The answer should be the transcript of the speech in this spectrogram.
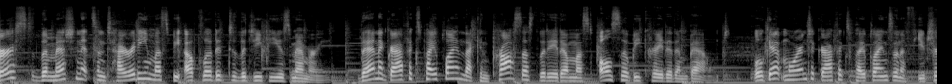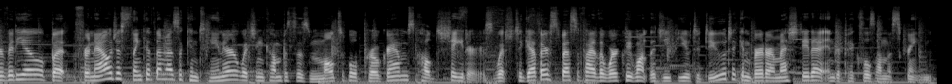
First, the mesh in its entirety must be uploaded to the GPU's memory. Then a graphics pipeline that can process the data must also be created and bound. We'll get more into graphics pipelines in a future video, but for now just think of them as a container which encompasses multiple programs called shaders, which together specify the work we want the GPU to do to convert our mesh data into pixels on the screen.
